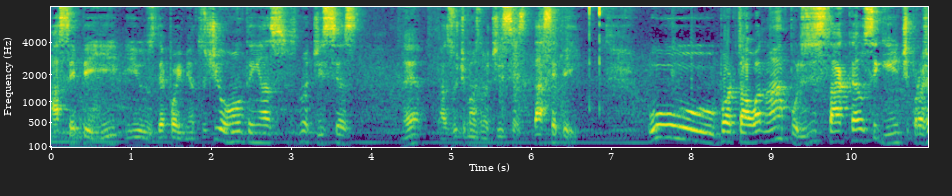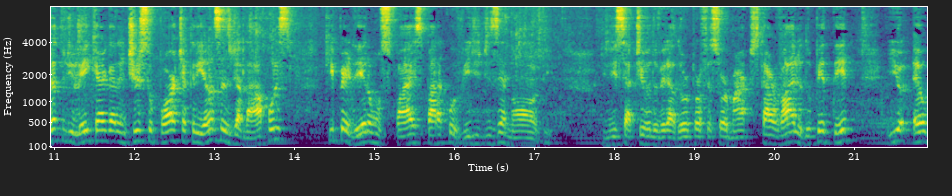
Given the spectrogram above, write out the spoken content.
a CPI e os depoimentos de ontem, as notícias, né, as últimas notícias da CPI. O portal Anápolis destaca o seguinte: projeto de lei quer garantir suporte a crianças de Anápolis que perderam os pais para a Covid-19. Iniciativa do vereador professor Marcos Carvalho, do PT, e, é,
